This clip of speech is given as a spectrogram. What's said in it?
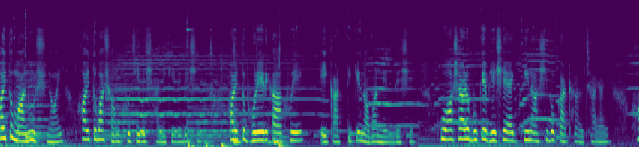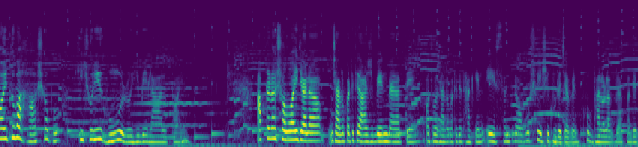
হয়তো মানুষ নয় হয়তো বা শঙ্খচিল শালিকের বেশি। হয়তো ভোরের কাক হয়ে এই কার্তিকে নবান্নের দেশে। কুয়াশার বুকে ভেসে একদিন আসিব কাঁঠাল ছায়ায়। হয়তো বা হাঁস হব, খিচুড়ির ঘুঙুর রহিবে লাল পায়ে। আপনারা সবাই যারা ঝালকাঠিতে আসবেন বেড়াতে অথবা ঝালকাঠিতে থাকেন, এই স্থানটিতে অবশ্যই এসে ঘুরে যাবেন। খুব ভালো লাগবে আপনাদের।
